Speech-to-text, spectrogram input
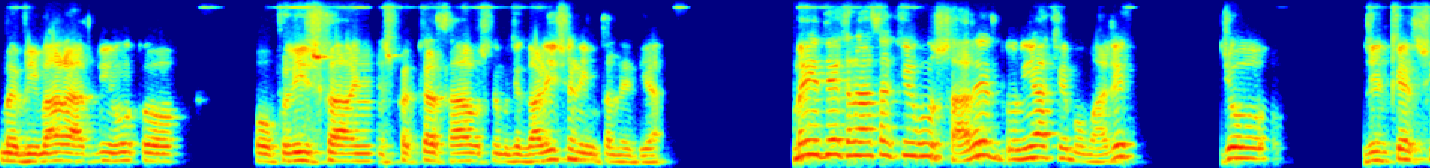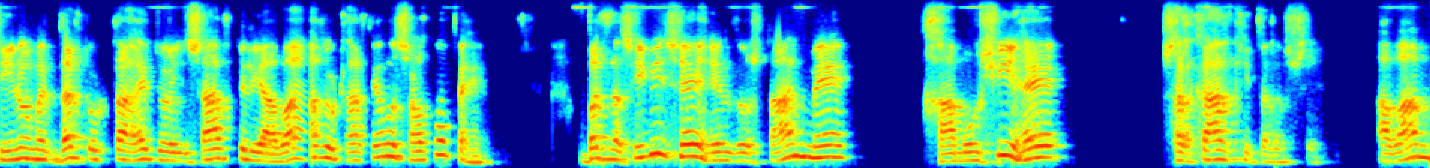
میں بیمار آدمی ہوں تو وہ پولیس کا انسپیکٹر تھا، اس نے مجھے گاڑی سے نہیں اترنے دیا۔ میں یہ دیکھ رہا تھا کہ وہ سارے دنیا کے ممالک جو جن کے سینوں میں درد اٹھتا ہے، جو انصاف کے لیے آواز اٹھاتے ہیں، وہ سڑکوں پہ ہیں۔ بد نصیبی سے ہندوستان میں خاموشی ہے سرکار کی طرف سے۔ عوام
